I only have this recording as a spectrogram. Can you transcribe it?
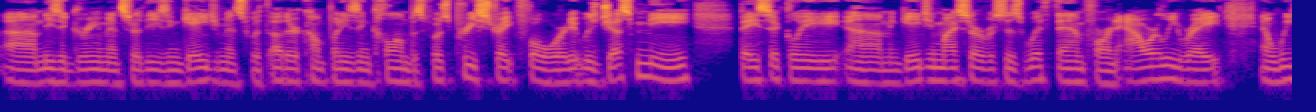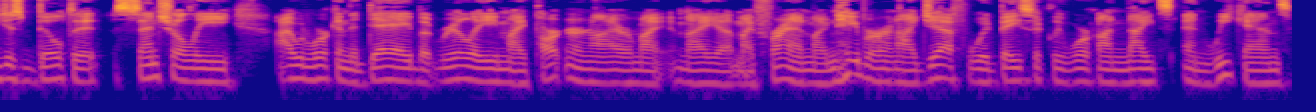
um, these agreements or these engagements with other companies in Columbus. It was pretty straightforward. It was just me basically um, engaging my services with them for an hourly rate, and we just built it essentially. I would work in the day, but really my partner and I, or my my uh, my friend, my neighbor and I, Jeff, would basically work on nights and weekends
